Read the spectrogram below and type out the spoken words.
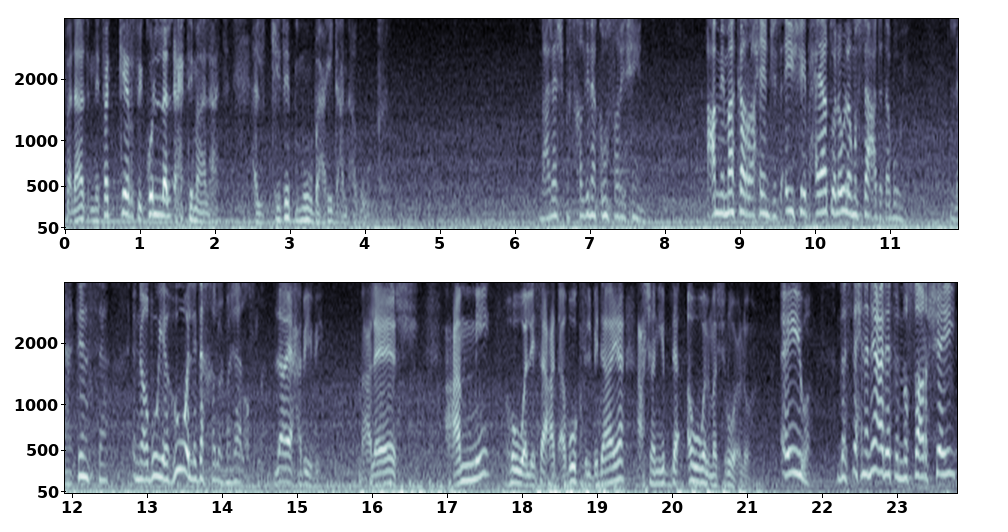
فلازم نفكر في كل الاحتمالات. الكذب مو بعيد عن أبوك. معلش بس خلينا نكون صريحين. عمي ما كان راح ينجز أي شيء بحياته لولا مساعدة أبوي. لا تنسى إنه أبويا هو اللي دخله المجال أصلا. لا يا حبيبي معليش. عمي هو اللي ساعد أبوك في البداية عشان يبدأ أول مشروع له. أيوه بس إحنا نعرف إنه صار شيء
